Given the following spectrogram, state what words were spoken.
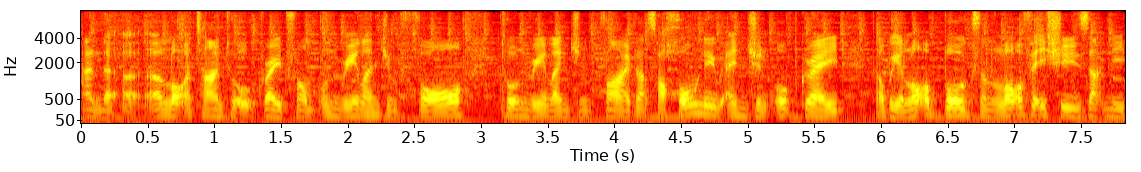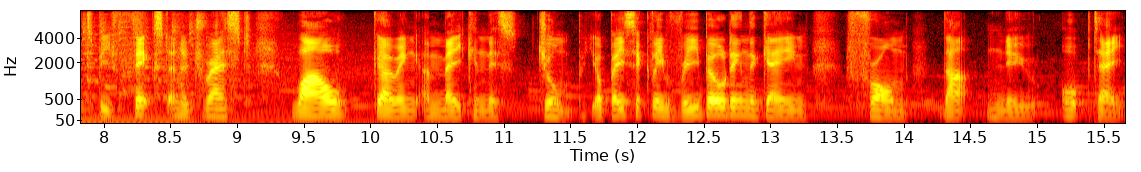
and a, a, lot of time to upgrade from Unreal Engine 4 to Unreal Engine 5. That's a whole new engine upgrade. There'll be a lot of bugs and a lot of issues that need to be fixed and addressed while going and making this jump. You're basically rebuilding the game from that new update.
